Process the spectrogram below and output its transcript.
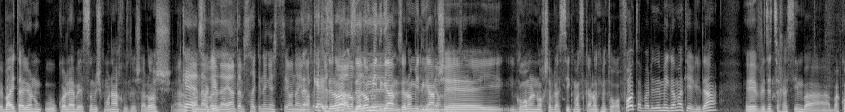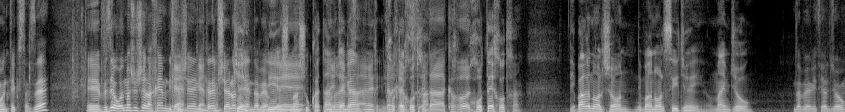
בבית העליון הוא- הוא קולע ב-28 אחוז לשלוש, כן. אבל היה את המשחק נגד נס ציונה עם לא, אפס כן, זה לא, לא מדגם, זה לא מדגם שיגרום לנו עכשיו להסיק מסקנות מטורפות, אבל זה מגמת ירידה, אה, וזה צריך לשים בקונטקסט הזה. אה, וזהו, עוד משהו שלכם, לפני כן, שנתקדם כן, שאלות, כן, כן, דבר. לי יש אה, משהו קטן רגע, אני חותך אותך. את הכבוד. חותך אותך. דיברנו על שון, דיברנו על סי.ג'יי, מה עם ג'ו? דבר איתי על ג'ו.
